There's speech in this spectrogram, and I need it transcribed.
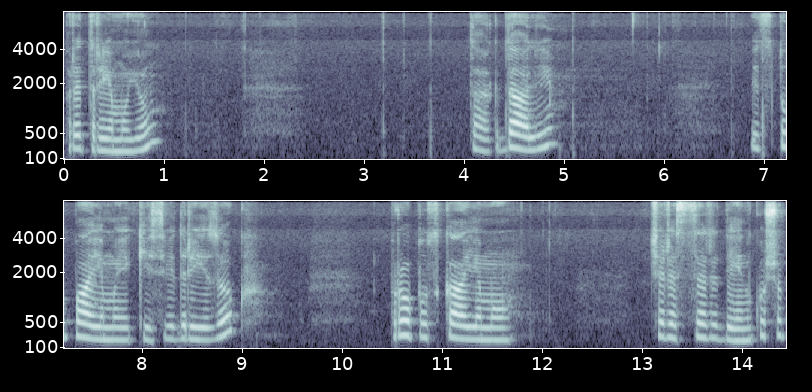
притримую. Так, далі відступаємо якийсь відрізок, пропускаємо через серединку, щоб,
